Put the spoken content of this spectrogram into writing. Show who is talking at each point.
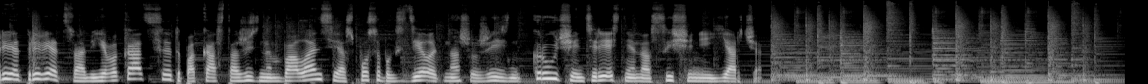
Speaker 1: Привет-привет, с вами Ева Кац. Это подкаст о жизненном балансе и о способах сделать нашу жизнь круче, интереснее, насыщеннее и ярче.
